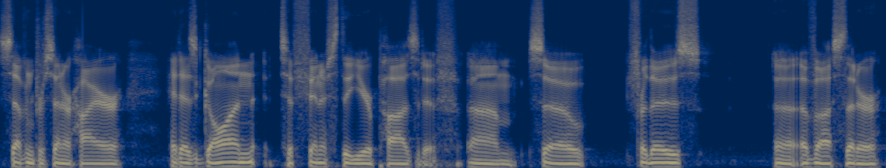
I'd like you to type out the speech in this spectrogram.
seven percent or higher, it has gone to finish the year positive. Um, so for those uh, of us that are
